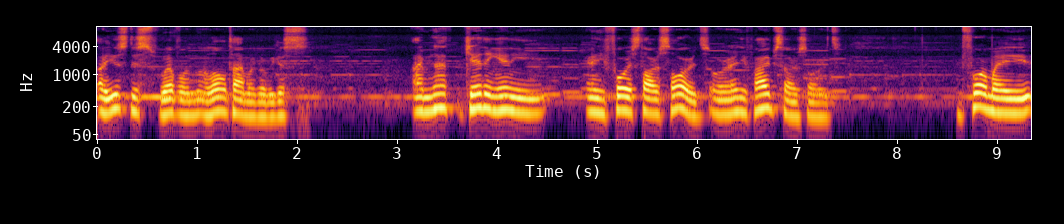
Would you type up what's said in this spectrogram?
I used this weapon a long time ago because I'm not getting any any four star swords or any five star swords. Before my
